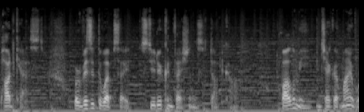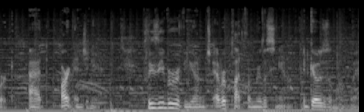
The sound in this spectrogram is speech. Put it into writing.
Podcast or visit the website studioconfessions.com. Follow me and check out my work at Art Engineer. Please leave a review on whichever platform you're listening on, it goes a long way.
